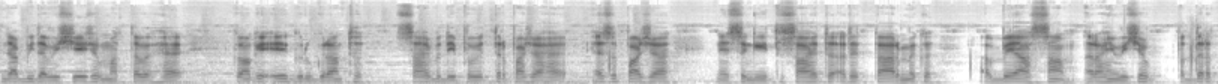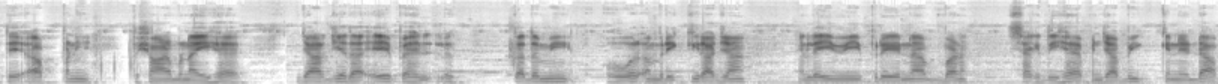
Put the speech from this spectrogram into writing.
ਪੰਜਾਬੀ ਦਾ ਵਿਸ਼ੇਸ਼ ਮਹੱਤਵ ਹੈ ਕਿਉਂਕਿ ਇਹ ਗੁਰੂ ਗ੍ਰੰਥ ਸਾਹਿਬ ਦੀ ਪਵਿੱਤਰ ਭਾਸ਼ਾ ਹੈ। ਇਸ ਭਾਸ਼ਾ ਨੇ ਸੰਗੀਤ, ਸਾਹਿਤ ਅਤੇ ਧਾਰਮਿਕ ਅਭਿਆਸਾਂ ਰਾਹੀਂ ਵਿਸ਼ਵ ਪੱਧਰ ਤੇ ਆਪਣੀ ਪਛਾਣ ਬਣਾਈ ਹੈ। ਜਾਰਜੀਆ ਦਾ ਇਹ ਪਹਿਲ ਕਦਮ ਹੀ ਹੋਰ ਅਮਰੀਕੀ ਰਾਜਾਂ ਲਈ ਵੀ ਪ੍ਰੇਰਨਾ ਬਣ ਸਕਦੀ ਹੈ। ਪੰਜਾਬੀ ਕੈਨੇਡਾ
